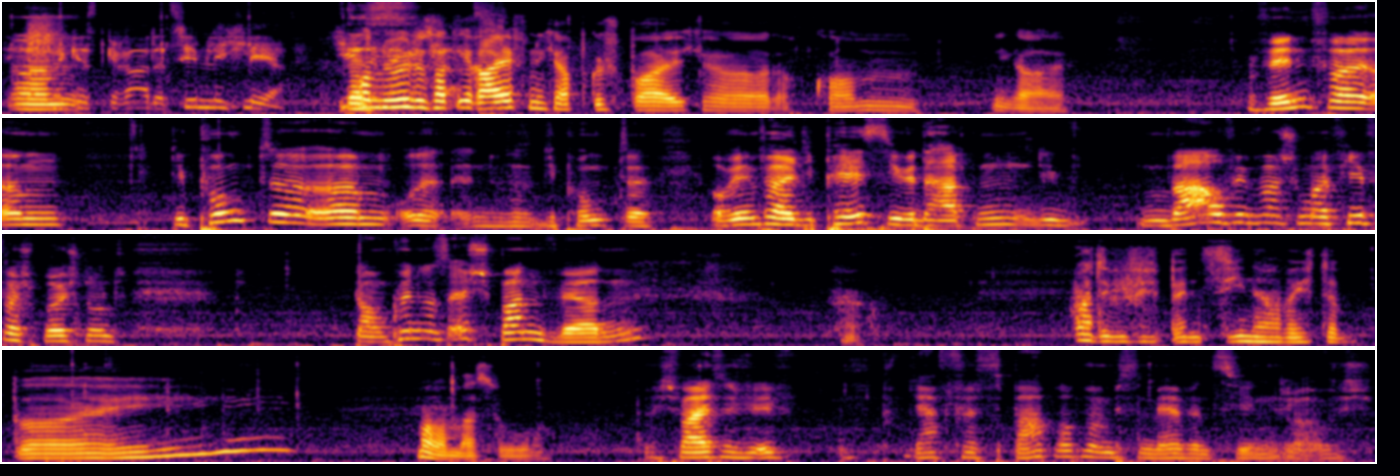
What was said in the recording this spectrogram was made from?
Die Ähm, ist gerade ziemlich leer. oh nö, das hat die Reifen nicht abgespeichert. Ach komm, egal. Auf jeden Fall ähm, die Punkte ähm, oder äh, die Punkte, auf jeden Fall die Pace, die wir da hatten, die war auf jeden Fall schon mal vielversprechend und darum könnte das echt spannend werden. Warte, wie viel Benzin habe ich dabei? Machen wir mal so. Ich weiß nicht, wie. Ja, für Spa braucht man ein bisschen mehr Benzin, glaube ich.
